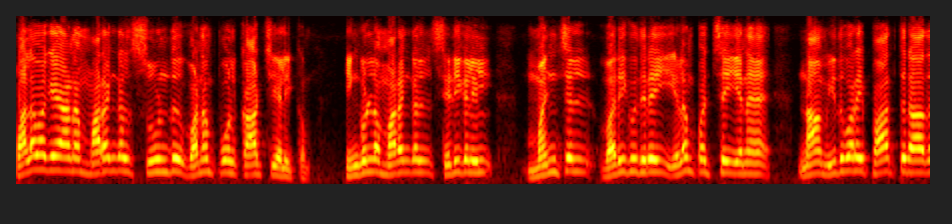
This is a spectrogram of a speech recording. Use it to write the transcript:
பல வகையான மரங்கள் சூழ்ந்து வனம் போல் காட்சியளிக்கும். இங்குள்ள மரங்கள் செடிகளில் மஞ்சள் வரிகுதிரை இளம்பச்சை என நாம் இதுவரை பார்த்திராத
